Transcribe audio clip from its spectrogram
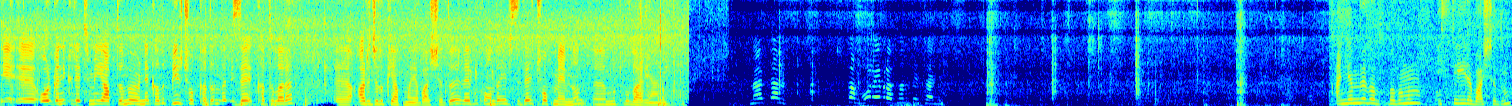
E, organik üretimi yaptığımı örnek alıp birçok kadın da bize katılarak e, arıcılık yapmaya başladı ve bu konuda hepsi de çok memnun, e, mutlular yani. Annem ve bab- babamın isteğiyle başladım.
